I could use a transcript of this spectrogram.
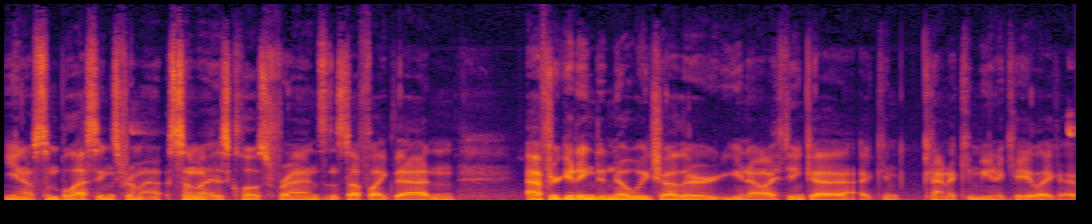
you know some blessings from some of his close friends and stuff like that. And after getting to know each other, you know, I think uh, I can kind of communicate like uh,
